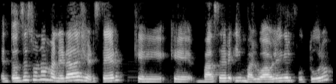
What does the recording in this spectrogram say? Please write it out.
Entonces, una manera de ejercer que, va a ser invaluable en el futuro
